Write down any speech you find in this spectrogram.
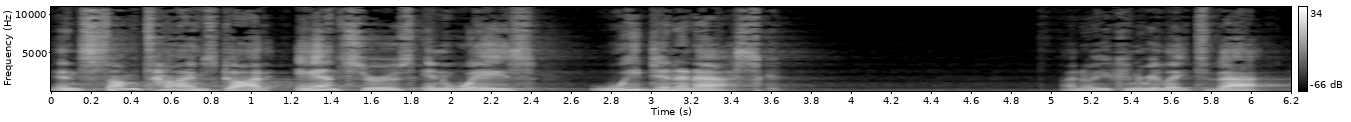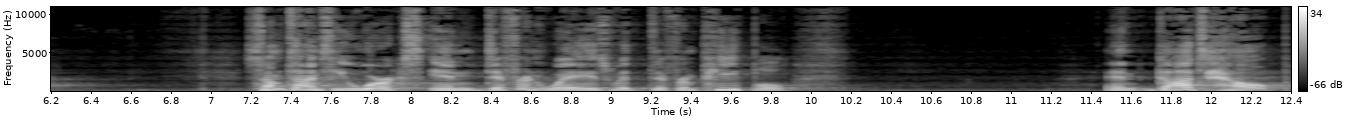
And sometimes God answers in ways we didn't ask. I know you can relate to that. Sometimes He works in different ways with different people. And God's help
